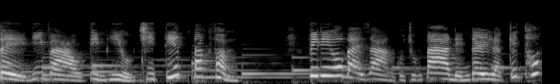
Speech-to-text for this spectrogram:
để đi vào tìm hiểu chi tiết tác phẩm. Video bài giảng của chúng ta đến đây là kết thúc.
